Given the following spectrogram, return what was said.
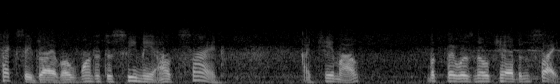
taxi driver wanted to see me outside. I came out, but there was no cab in sight.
